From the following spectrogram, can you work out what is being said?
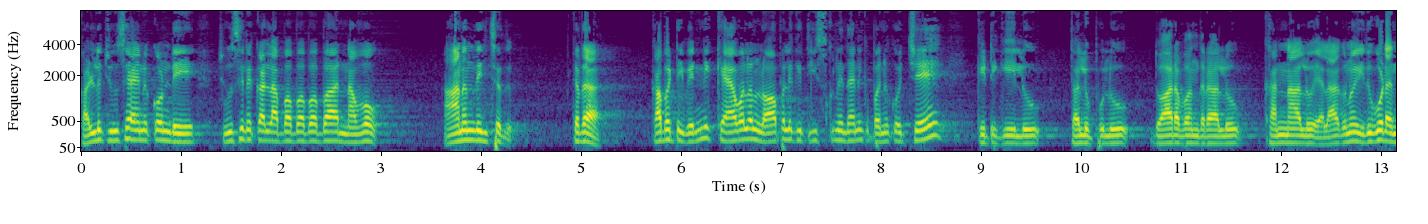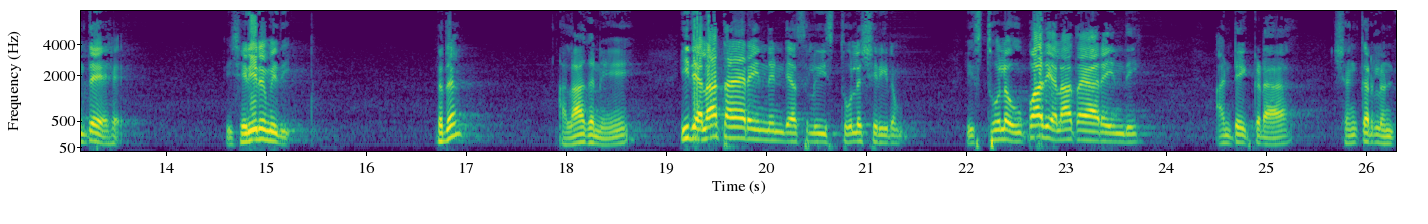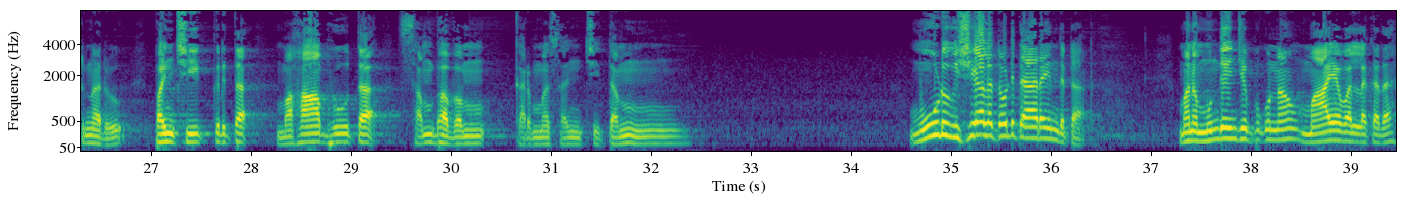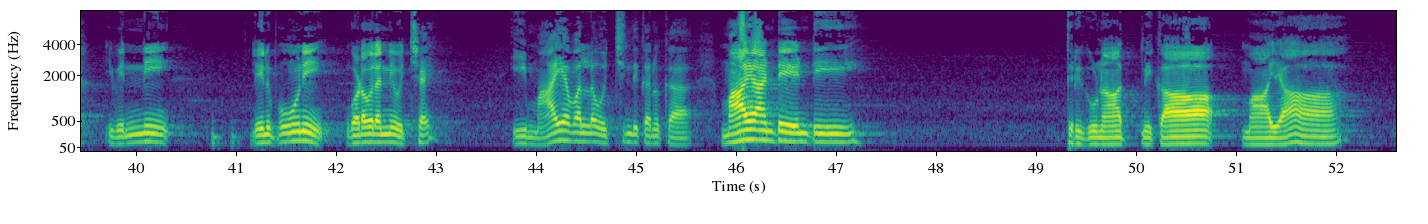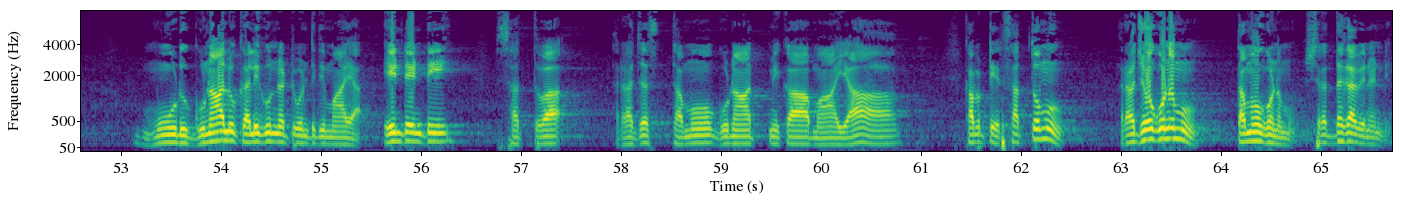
కళ్ళు చూసాయనుకోండి చూసిన కళ్ళు అబ్బాబాబా నవ్వవు. ఆనందించదు. కదా? కాబట్టి ఇవన్నీ కేవలం లోపలికి తీసుకునేదానికి పనికొచ్చే కిటికీలు తలుపులు ద్వారబంధరాలు కన్నాలు ఎలాగనో ఇది కూడా అంతే. ఈ శరీరం ఇది. కదా? అలాగనే ఇది ఎలా తయారైందండి అసలు ఈ స్థూల శరీరం? ఈ స్థూల ఉపాధి ఎలా తయారైంది? అంటే ఇక్కడ శంకర్లు అంటున్నారు పంచీకృత మహాభూత సంభవం కర్మ సంచితం. మూడు విషయాలతోటి తయారైందట. మనం ముందేం చెప్పుకున్నాం? మాయ వల్ల కదా ఇవన్నీ లేనిపోని గొడవలన్నీ వచ్చాయి. ఈ మాయ వల్ల వచ్చింది కనుక మాయ అంటే ఏంటి? త్రిగుణాత్మిక మాయా. మూడు గుణాలు కలిగి ఉన్నటువంటిది మాయ. ఏంటేంటి? సత్వ రజస్తమో గుణాత్మిక మాయా. కాబట్టి సత్వము రజోగుణము తమో గుణము శ్రద్ధగా వినండి.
